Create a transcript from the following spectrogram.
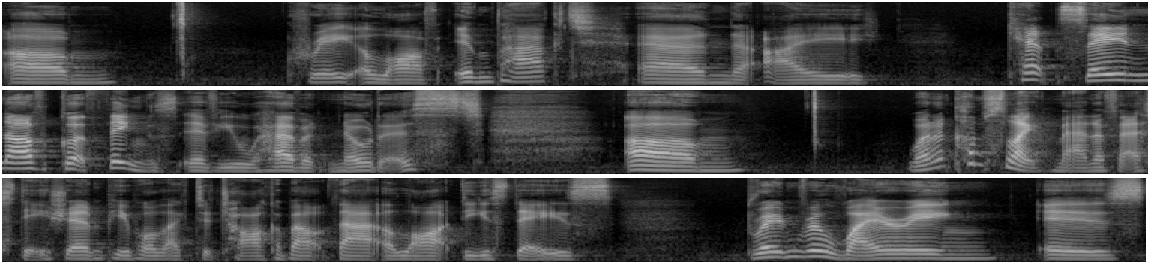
um, create a lot of impact. And I can't say enough good things if you haven't noticed. Um, when it comes to like manifestation, people like to talk about that a lot these days. Brain rewiring is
